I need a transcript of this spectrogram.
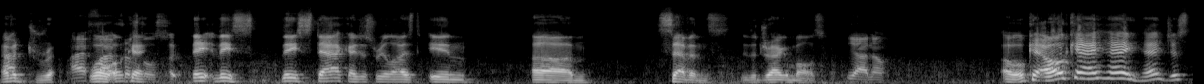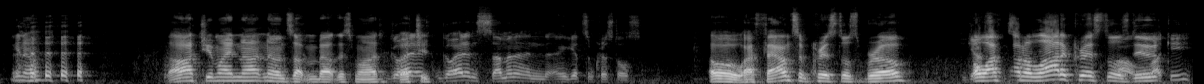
I have a dra- I have Whoa, okay. crystals. They they they stack. I just realized in um sevens the Dragon Balls. Yeah, I know. Oh, okay, okay. Hey, hey, just you know, thought you might not known something about this mod, go ahead. you. And, go ahead and summon and, and get some crystals. Oh, I found some crystals, bro. Oh, I found a lot of crystals, Oh, dude. Lucky.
